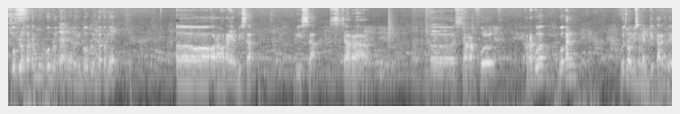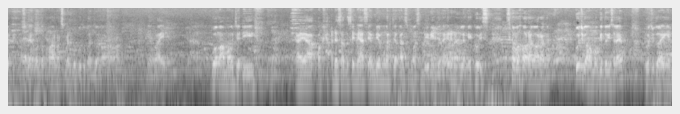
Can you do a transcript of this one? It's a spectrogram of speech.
gue belum ketemu gue belum ketemu bener gue belum ketemu eh, orang-orang yang bisa bisa secara eh, secara full. Karena gue gue kan gue cuma bisa main gitar gitu ya. Maksudnya untuk mengaransemen gue butuh bantuan orang-orang yang lain gue nggak mau jadi kayak oke ada satu sineas yang dia mengerjakan semua sendiri dan akhirnya dibilang egois sama orang-orang gue juga nggak mau gitu istilahnya gue juga ingin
